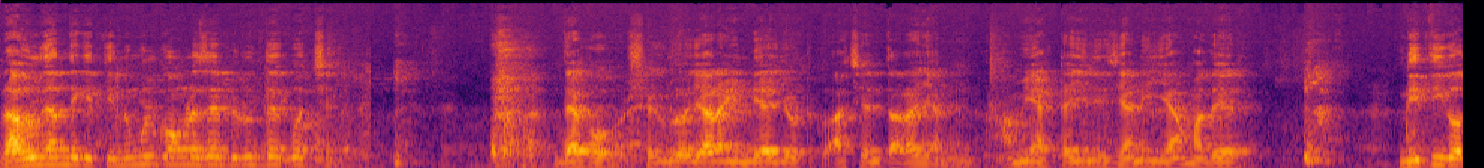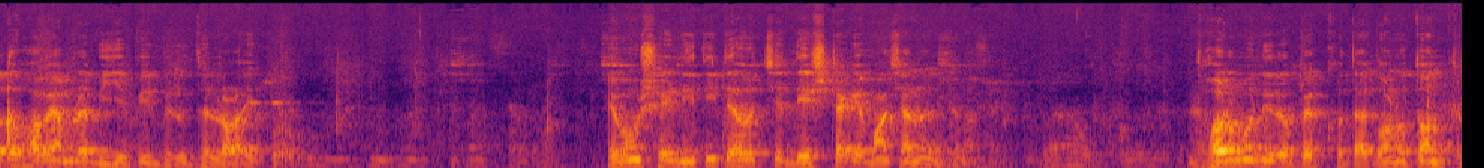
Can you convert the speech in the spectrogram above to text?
রাহুল গান্ধী কি তৃণমূল কংগ্রেসের বিরুদ্ধে করছেন দেখো, সেগুলো যারা ইন্ডিয়া জোট আছেন তারা জানেন। আমি একটা জিনিস জানি যে আমাদের নীতিগতভাবে আমরা বিজেপির বিরুদ্ধে লড়াই করব। এবং সেই নীতিটা হচ্ছে দেশটাকে বাঁচানোর জন্য। ধর্মনিরপেক্ষতা, গণতন্ত্র,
